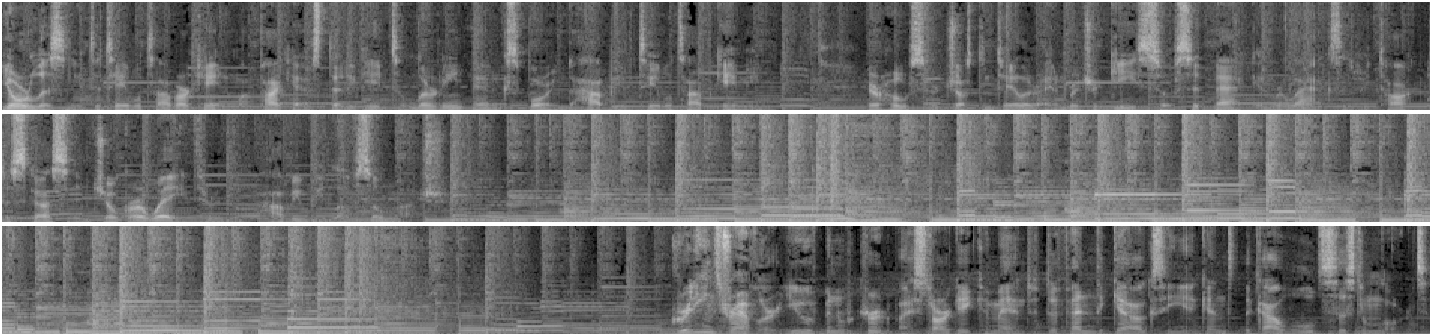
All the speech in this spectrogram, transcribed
You're listening to Tabletop Arcanum, a podcast dedicated to learning and exploring the hobby of tabletop gaming. Your hosts are Justin Taylor and Richard Geese, so sit back and relax as we talk, discuss, and joke our way through the hobby we love so much. Greetings, Traveler. You have been recruited by Stargate Command to defend the galaxy against the Goa'uld System Lords.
